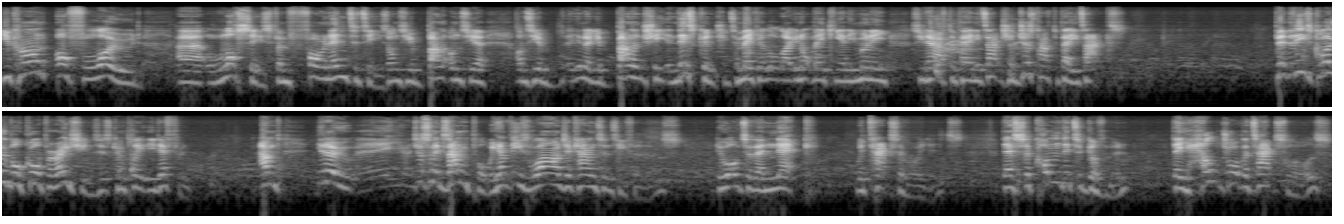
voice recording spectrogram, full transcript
You can't offload uh, losses from foreign entities onto your bal- onto your onto your you know your balance sheet in this country to make it look like you're not making any money, so you don't have to pay any tax. You just have to pay tax. But these global corporations, it's completely different. And, you know, uh, just an example, we have these large accountancy firms who are up to their neck with tax avoidance. They're seconded to government, they help draw the tax laws,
